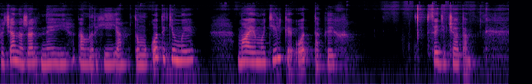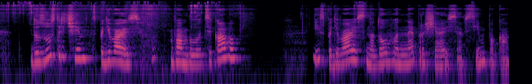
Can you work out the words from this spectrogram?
Хоча, на жаль, в неї алергія. Тому котиків ми маємо тільки от таких. Все, дівчата. До зустрічі. Сподіваюсь, вам було цікаво. І сподіваюсь, надовго не прощаюся. Всім пока.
